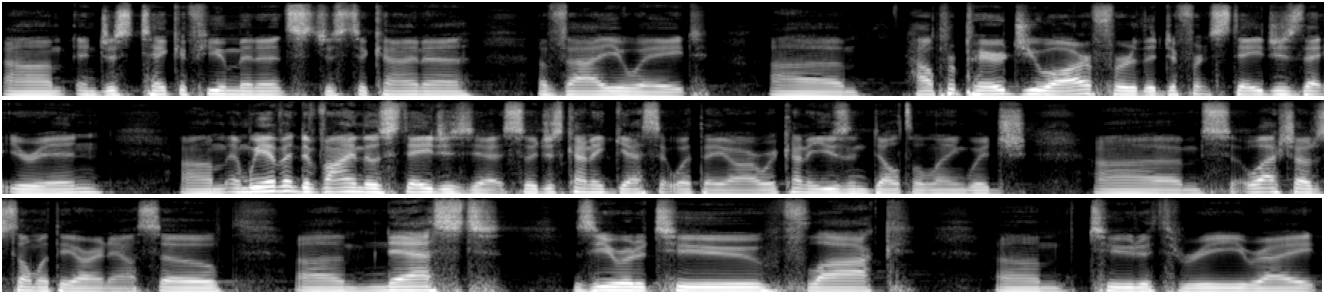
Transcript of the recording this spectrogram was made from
um, and just take a few minutes just to kind of evaluate um, how prepared you are for the different stages that you're in. Um, and we haven't defined those stages yet, so just kind of guess at what they are. We're kind of using Delta language. Um, so, well, actually, I'll just tell them what they are now. So, um, nest, zero to two, flock, um, two to three, right?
